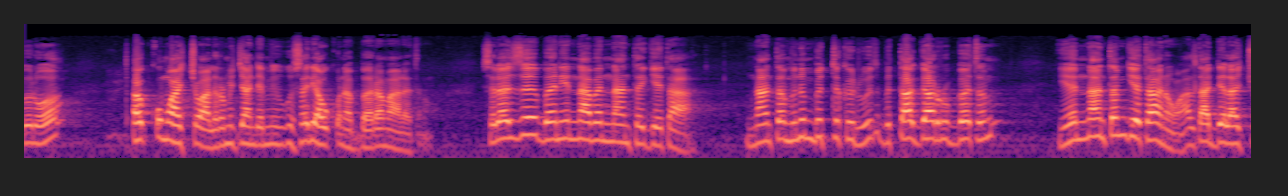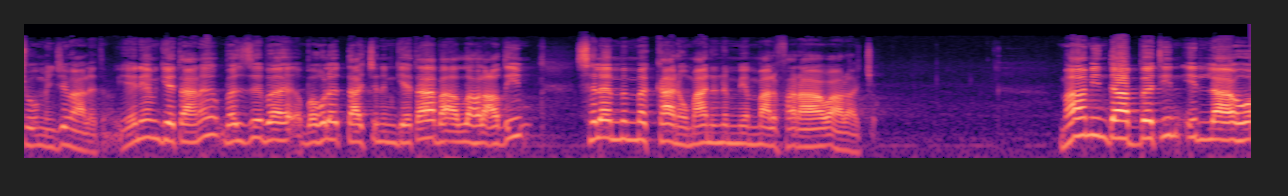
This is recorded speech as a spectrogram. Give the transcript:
ብሎ ጠቁሟቸዋል። እርምጃ እንደሚወሰድ ያውቁ ነበረ ማለት ነው። ስለዚህ በእኔና በእናንተ ጌታ እናንተ ምንም ብትክዱት ብታጋሩበትም የእናንተም ጌታ ነው። አልታደላችሁም እንጂ ማለት ነው። የእኔም ጌታ ነው በዚህ በሁለታችንም ጌታ በ الله العظيم ስለምመካ ነው ማንንም የማልፈራው አሏቸው። ما من دابة إلا هو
